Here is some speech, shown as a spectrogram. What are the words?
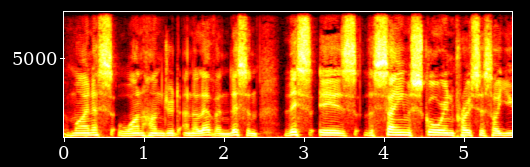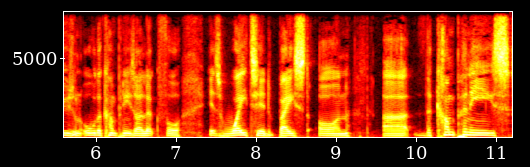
Minus 111. Listen, this is the same scoring process I use on all the companies I look for. It's weighted based on uh, the company's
